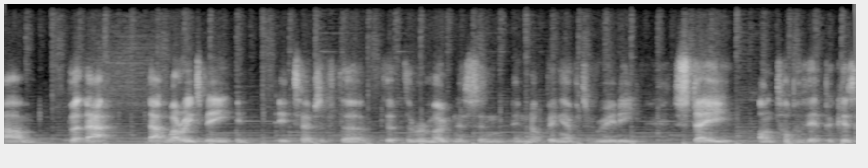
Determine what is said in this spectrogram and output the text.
um, but that that worried me in, in terms of the, the, the remoteness and, and, not being able to really stay on top of it because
